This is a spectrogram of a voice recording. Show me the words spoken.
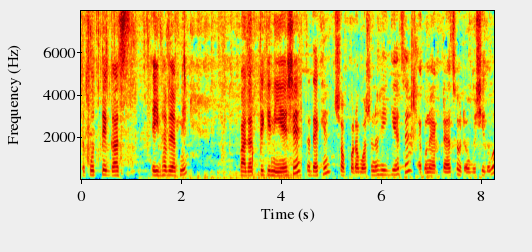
তো প্রত্যেক গাছ এইভাবে আপনি বাজার থেকে নিয়ে এসে, তা দেখেন সব কটা বসানো হয়ে গিয়েছে এখনও একটা আছে, ওটাও বসিয়ে দেবো।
